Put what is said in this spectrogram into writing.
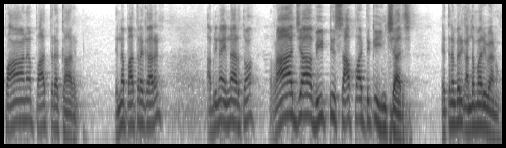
பான பாத்திரக்காரன். என்ன பாத்திரக்காரன்? அப்படின்னா என்ன அர்த்தம்? ராஜா வீட்டு சாப்பாட்டுக்கு இன்சார்ஜ். எத்தனை பேருக்கு அந்த மாதிரி வேணும்?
